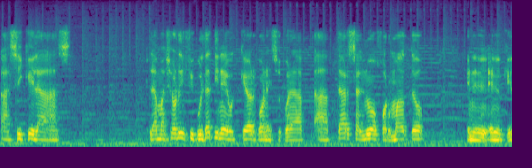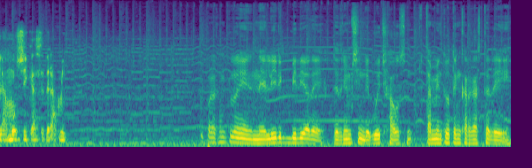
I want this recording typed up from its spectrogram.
Así que las, la mayor dificultad tiene que ver con eso, con adaptarse al nuevo formato en el, en el que la música se transmite. Por ejemplo, en el lyric video de, Dreams in the Witch House, ¿también tú te encargaste de,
